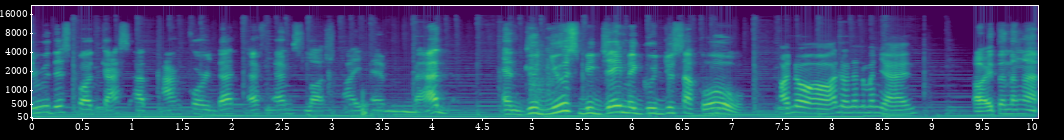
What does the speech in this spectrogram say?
through this podcast at anchor.fm slash I am mad. And good news, Big J, may good news ako. Ano, uh, ano na naman yan? Oh, ito na nga.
